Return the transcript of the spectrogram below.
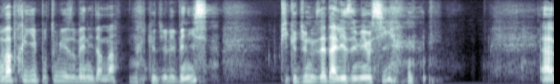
On va prier pour tous les obénédom, hein que Dieu les bénisse, puis que Dieu nous aide à les aimer aussi. euh,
